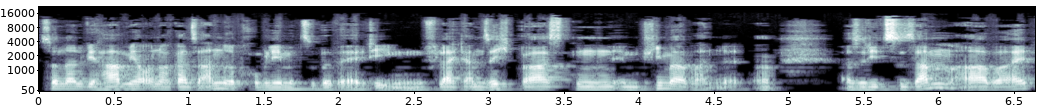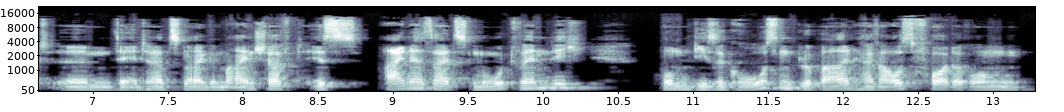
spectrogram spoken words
sondern wir haben ja auch noch ganz andere Probleme zu bewältigen. Vielleicht am sichtbarsten im Klimawandel. Also die Zusammenarbeit ähm, der internationalen Gemeinschaft ist einerseits notwendig, um diese großen globalen Herausforderungen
